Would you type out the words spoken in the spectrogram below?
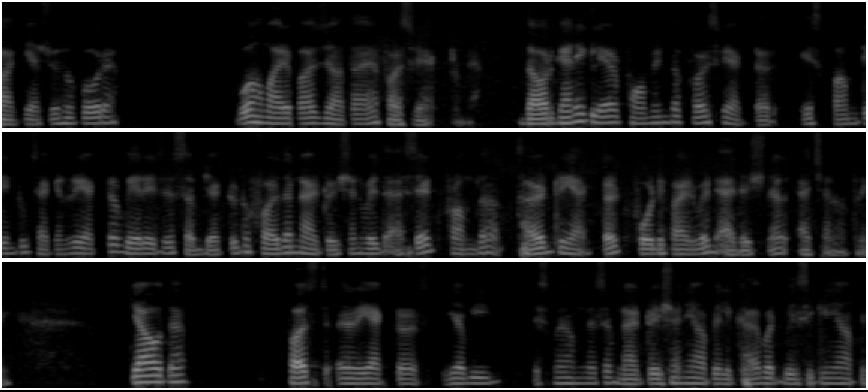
बाकी H2SO4 है वो हमारे पास जाता है फ़र्स्ट रिएक्टर में The organic layer formed in the first reactor is pumped into second reactor where it is subjected to further nitration with acid from the third reactor fortified with additional HNO3. क्या होता है फ़र्स्ट रिएक्टर्स ये भी इसमें हमने सिर्फ़ नाइट्रेशन यहाँ पे लिखा है बट बेसिकली यहाँ पे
